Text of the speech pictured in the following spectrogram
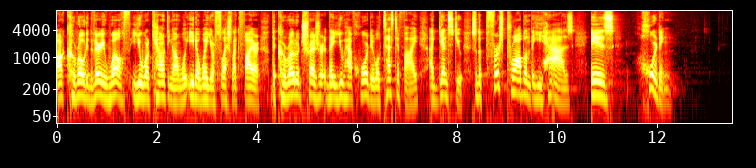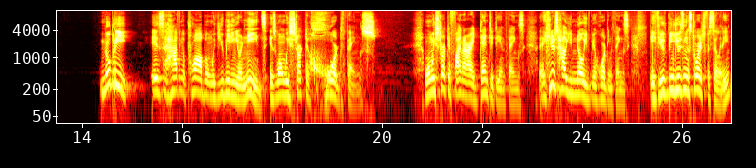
are corroded. The very wealth you were counting on will eat away your flesh like fire. The corroded treasure that you have hoarded will testify against you. So, the first problem that he has is hoarding. Nobody is having a problem with you meeting your needs, is when we start to hoard things. When we start to find our identity in things. Here's how you know you've been hoarding things. If you've been using a storage facility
